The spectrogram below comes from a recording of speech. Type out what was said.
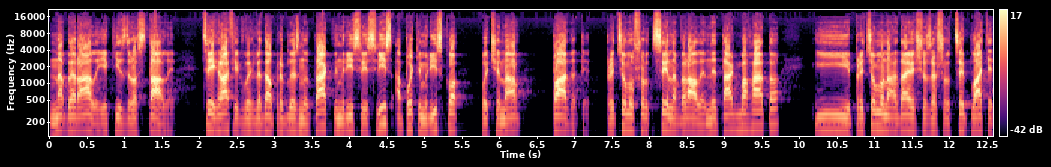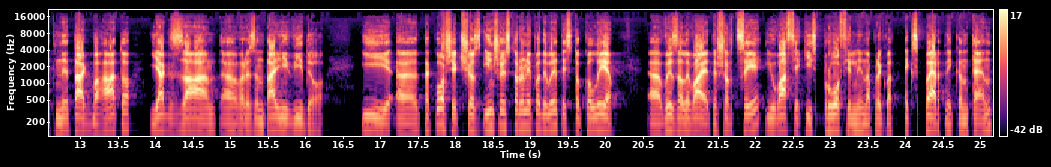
набирали, які зростали. Цей графік виглядав приблизно так: він ріс, ріс, ріс, а потім різко починав падати. При цьому шорти набирали не так багато, і при цьому нагадаю, що за шорти платять не так багато, як за е, горизонтальні відео. І е, також, якщо з іншої сторони подивитись, то коли е, ви заливаєте шорти, і у вас якийсь профільний, наприклад, експертний контент,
